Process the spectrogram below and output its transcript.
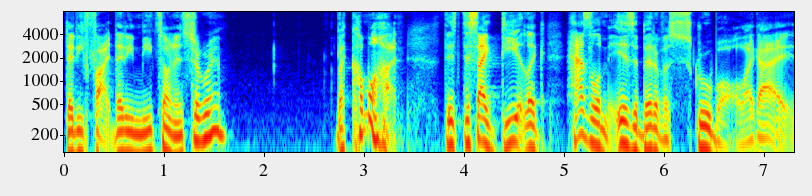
that he fi- that he meets on Instagram. Like, come on. This this idea, like Haslam, is a bit of a screwball. Like, I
